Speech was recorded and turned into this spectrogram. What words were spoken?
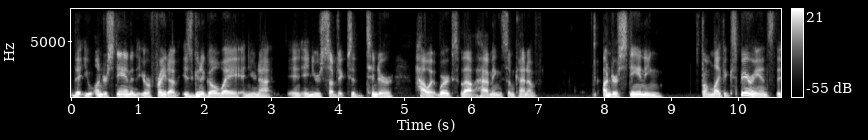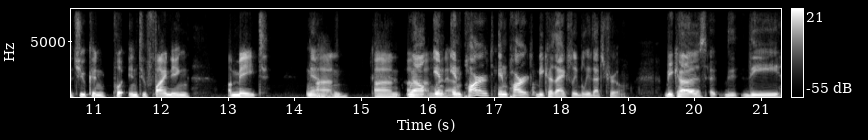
that you understand and that you're afraid of is going to go away, and you're not and, and you're subject to Tinder how it works without having some kind of understanding from life experience that you can put into finding a mate Yeah. on on well, on in app. in part, in part because I actually believe that's true. Because uh, the, the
